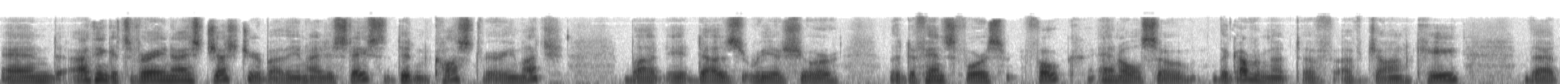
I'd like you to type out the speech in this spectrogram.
And I think it's a very nice gesture by the United States. It didn't cost very much, but it does reassure the Defense Force folk and also the government of, of John Key that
